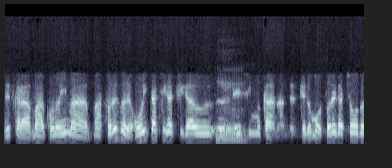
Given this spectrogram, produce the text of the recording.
ですから、まあ、この今、まあ、それぞれ生い立ちが違うん。うレーシングカーなんですけども、それがちょうど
